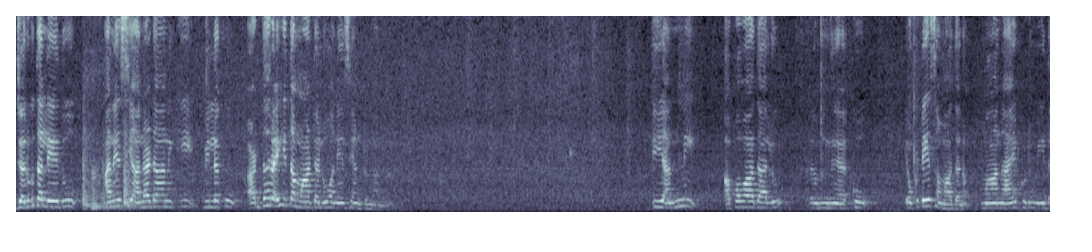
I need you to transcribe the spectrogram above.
జరుగుతలేదు అనేసి అనడానికి వీళ్ళకు అర్ధరహిత మాటలు అనేసి అంటున్నాను. ఈ అన్ని అపవాదాలు కు ఒకటే సమాధానం. మా నాయకుడి మీద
